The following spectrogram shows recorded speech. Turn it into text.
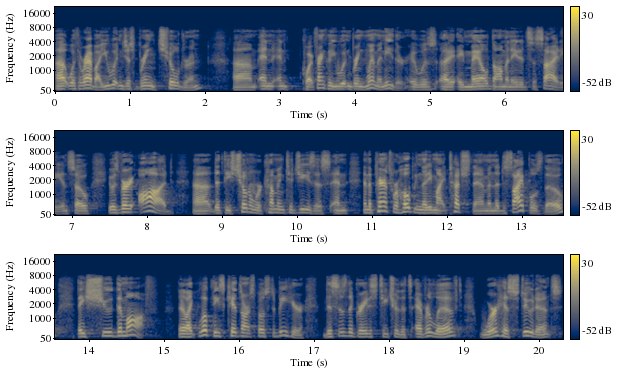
uh, with a rabbi. You wouldn't just bring children. Um, and, and quite frankly, you wouldn't bring women either. It was a, a male dominated society. And so it was very odd uh, that these children were coming to Jesus. And, and the parents were hoping that he might touch them. And the disciples, though, they shooed them off. They're like, look, these kids aren't supposed to be here. This is the greatest teacher that's ever lived. We're his students.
